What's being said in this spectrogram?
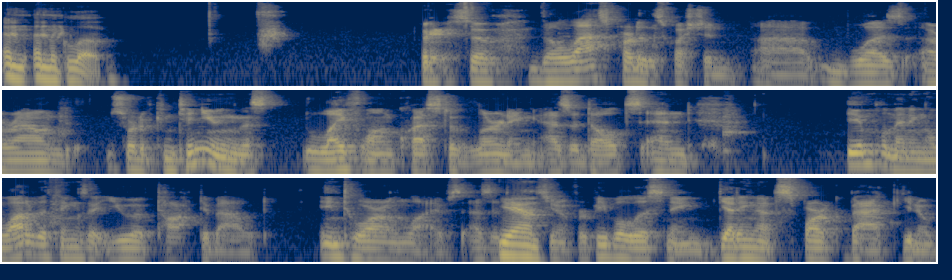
and, and the globe. Okay, so the last part of this question uh, was around sort of continuing this lifelong quest of learning as adults and implementing a lot of the things that you have talked about into our own lives as adults. Yeah. You know, for people listening, getting that spark back. You know,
